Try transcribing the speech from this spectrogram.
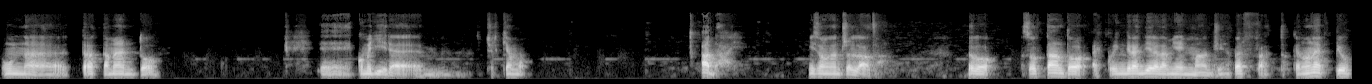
un eh, trattamento, eh, come dire, cerchiamo... Ah dai, mi sono cancellato. Devo soltanto ecco, ingrandire la mia immagine, perfetto, che non è più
